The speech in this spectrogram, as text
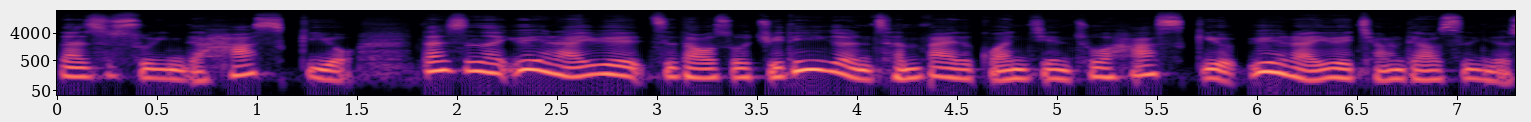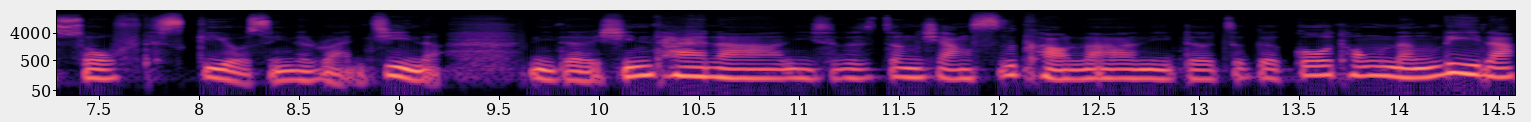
那是属于你的 hard skill。但是呢，越来越知道说，决定一个人成败的关键，除了 hard skill。越来越强调是你的 soft skills，你的软技能，你的心态啦，你是不是正向思考啦，你的这个沟通能力啦，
